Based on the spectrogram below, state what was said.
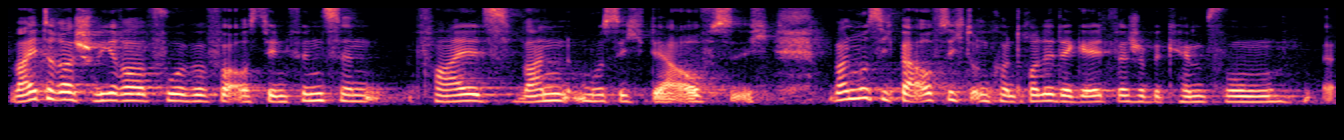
weiterer schwerer Vorwürfe aus den FinCEN-Files, wann muss sich der Aufsicht, wann muss sich bei Aufsicht und Kontrolle der Geldwäschebekämpfung äh,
